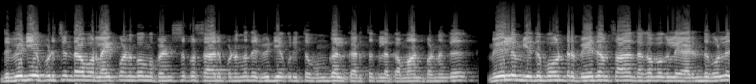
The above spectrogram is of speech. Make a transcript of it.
இந்த வீடியோ பிடிச்சிருந்தா ஒரு லைக் பண்ணுங்க உங்க ஃப்ரெண்ட்ஸுக்கும் ஷேர் பண்ணுங்க. இந்த வீடியோ குறித்த உங்கள் கருத்துக்களை கமெண்ட் பண்ணுங்க. மேலும் இது போன்ற வேதம் சார்ந்த தகவல்களை அறிந்து கொள்ள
